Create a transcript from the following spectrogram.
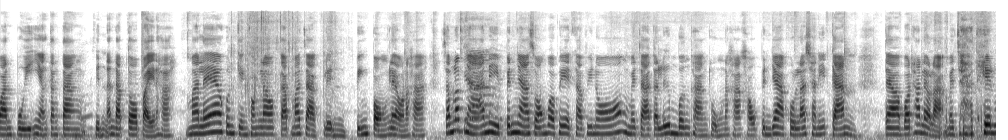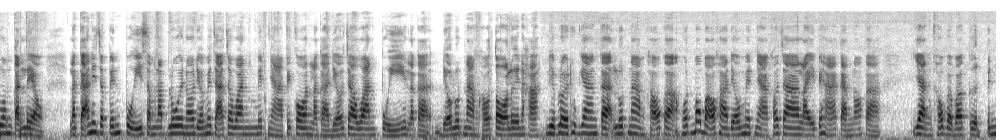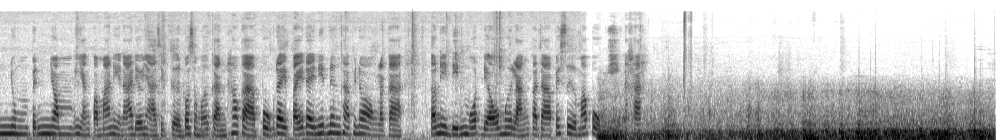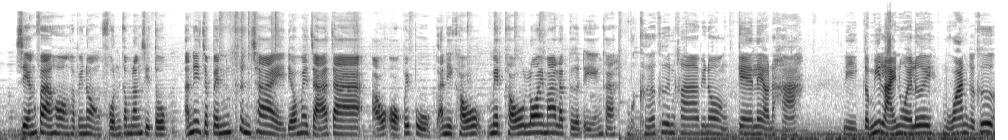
วานปุ๋ยอีหยังต่างๆ เป็นอันดับต่อไปนะคะ มาแล้วคนเก่งของเรากลับมาจากเปล่นปิงปองแล้วนะคะสำหรับหญ้าอันนี้เป็นหญ้าสองประเภทค่ะพี่น้องแม่จ๋าก็ลืมเบิ่งข้างถุงนะคะ เขาเป็นหญ้าคนละชนิดกัน แต่ว่าบ่ทันแล้วล่ะแม่จ๋าเทรวมกันแล้วแล้วก็อันนี้จะเป็นปุ๋ยสำหรับโรยเนาะเดี๋ยวแม่จ๋าจะวันเม็ดหญ้าไปก่อนแล้วก็เดี๋ยวจะวันปุ๋ยแล้วก็เดี๋ยวรดน้ำเขาต่อเลยนะคะ เรียบร้อยทุกอย่างกะรดน้ำเขากะหดเบาๆค่ะ เดี๋ยวเม็ดหญ้าเขาจะไหลไปหากันเนาะกะ ยันเขาแบบว่าเกิดเป็นยุมเป็นยอมอีหยังประมาณนี้นะ เดี๋ยวหญ้าสิเกิดบ่เสมอกันเท่ากับปลูกได้ไปได้นิดนึงค่ะพี่น้องแล้วก็ตอนนี้ดินมดเดี๋ยวมือหลังก็จะไปซื้อมาปลูกอีกนะคะเสียงฝ่าห้องค่ะพี่น้องฝนกำลังสิตก อันนี้จะเป็นขึ้นช่ายเดี๋ยวแม่จ๋าจะเอาออกไปปลูก อันนี้เขาเม็ดเขาลอยมาแล้วเกิดเองค่ะบกเขือขึ้นค่ะพี่น้องแก่แล้วนะคะ นี่ก็มีหลายหน่วยเลยหมู่ว่านก็คือ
